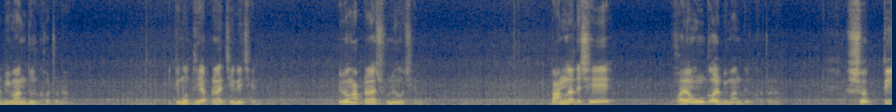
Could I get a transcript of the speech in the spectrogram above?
বিমান দুর্ঘটনা। ইতিমধ্যেই আপনারা জেনেছেন এবং আপনারা শুনেওছেন। বাংলাদেশে ভয়ঙ্কর বিমান দুর্ঘটনা। সত্যি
